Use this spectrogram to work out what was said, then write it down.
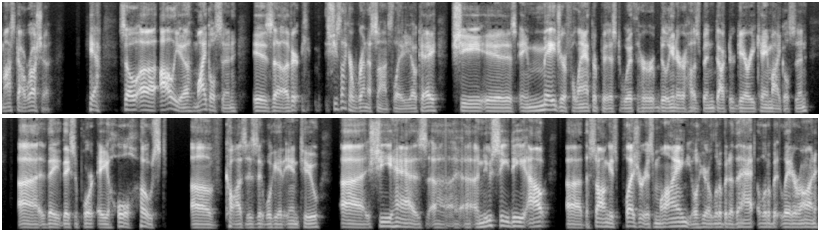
Moscow, Russia. Yeah. So uh, Alya Michelson is uh, a very she's like a renaissance lady. Okay, she is a major philanthropist with her billionaire husband, Dr. Gary K. Michelson. Uh, they they support a whole host of causes that we'll get into. Uh, she has uh, a new CD out. Uh, the song is "Pleasure Is Mine." You'll hear a little bit of that a little bit later on,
